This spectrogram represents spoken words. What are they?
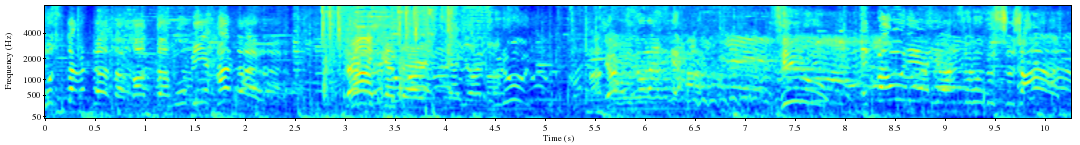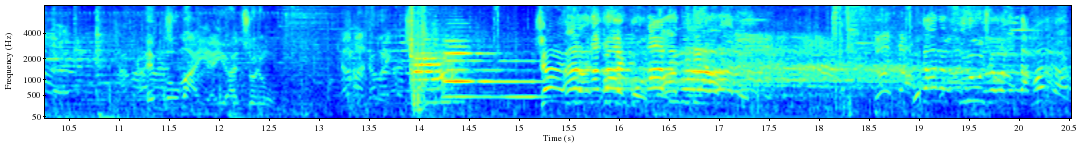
مستعدة تقدموا بحذر. هكذا. أيها الجنود جهزوا الأسلحة. سيروا. اتبعوني أيها الجنود الشجعان. امضوا معي أيها الجنود جهزوا أنفسكم. قادمين ودعنا السروج ونتحرك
